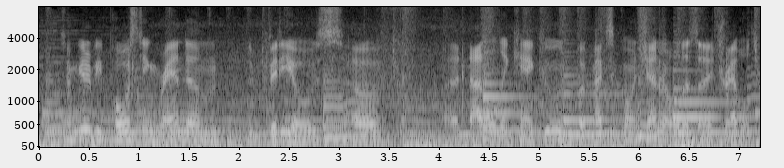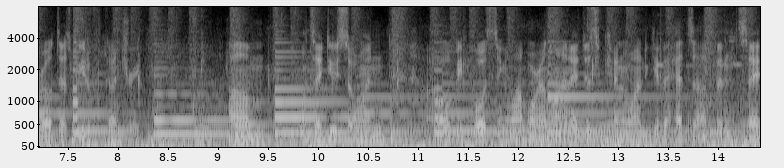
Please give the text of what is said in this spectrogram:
So I'm going to be posting random videos of uh, not only Cancun, but Mexico in general as I travel throughout this beautiful country. Um, once I do so, and I'll be posting a lot more online, I just kind of wanted to give a heads up and say,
